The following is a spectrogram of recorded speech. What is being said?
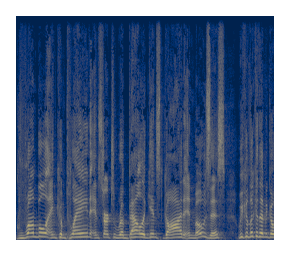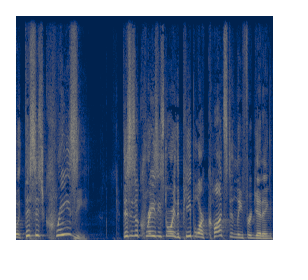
grumble and complain and start to rebel against God and Moses, we could look at them and go, This is crazy. This is a crazy story. The people are constantly forgetting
